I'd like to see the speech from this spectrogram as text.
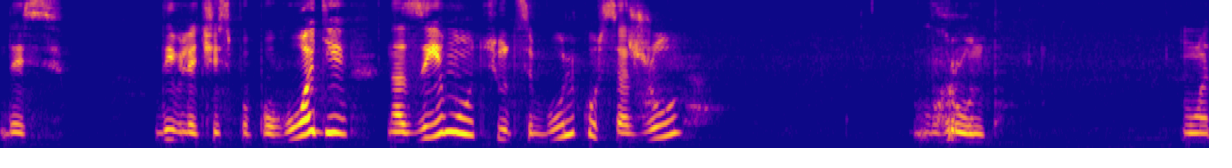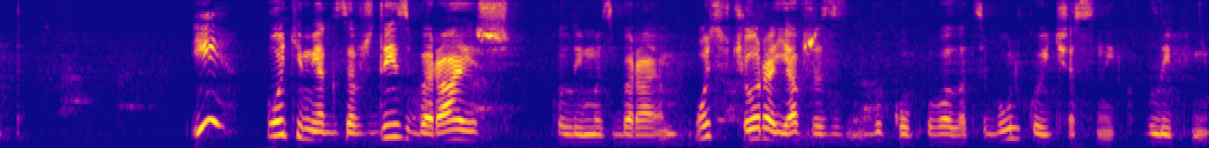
десь, дивлячись по погоді, на зиму цю цибульку сажу в ґрунт. От. І потім, як завжди, збираєш, коли ми збираємо. Ось вчора я вже викопувала цибульку і часник в липні.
